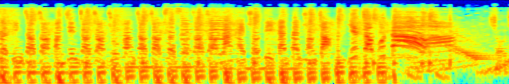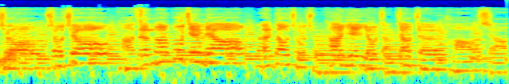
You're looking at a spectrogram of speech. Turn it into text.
客厅找找，房间找找，厨房找找，厕所找找，拉开抽屉，翻翻床找。球，它怎么不见了？难道球球它也有长脚？真好笑！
